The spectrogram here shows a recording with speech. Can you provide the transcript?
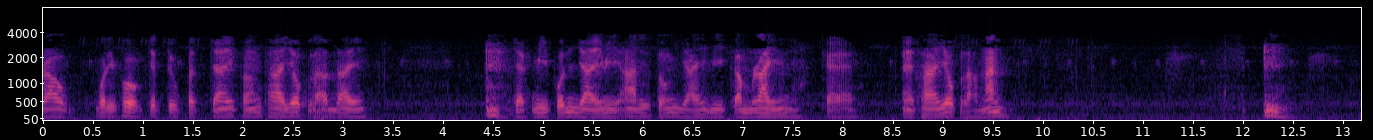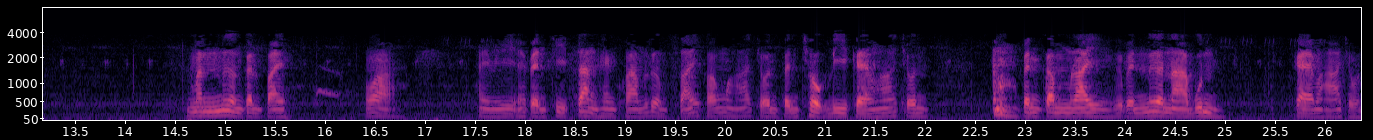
เราบริโภคจตุปัจจัยของทายกเหล่าใดจะมีผลใหญ่มีอานิสงส์ใหญ่มีกำไรแก่ทายกเหล่านั้น มันเนื่องกันไปว่าให้มีให้เป็นที่ตั้งแห่งความเลื่อมใสของมหาชน เป็นโชคดีแก่มหาชน เป็นกำไรคือเป็นเนื้อนาบุญแก่มหาชน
